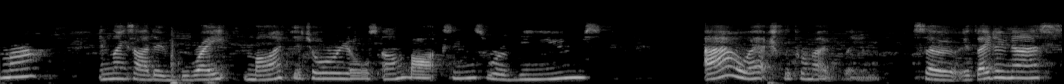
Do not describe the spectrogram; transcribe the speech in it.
her and thinks I do great mod tutorials, unboxings, reviews, I'll actually promote them. So if they do nice,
